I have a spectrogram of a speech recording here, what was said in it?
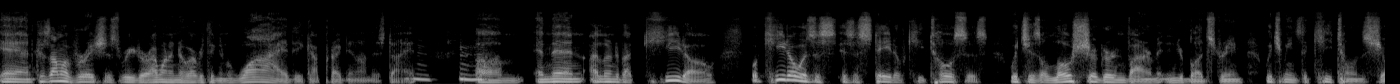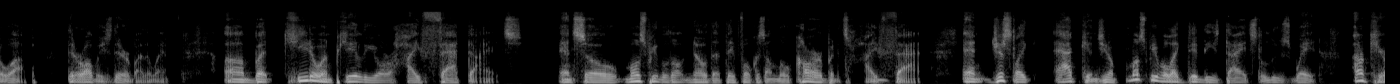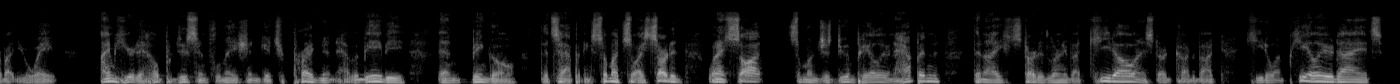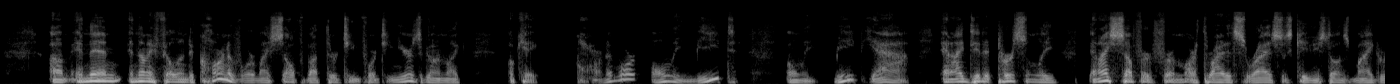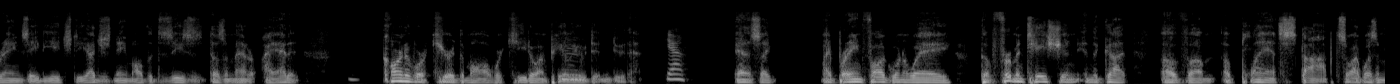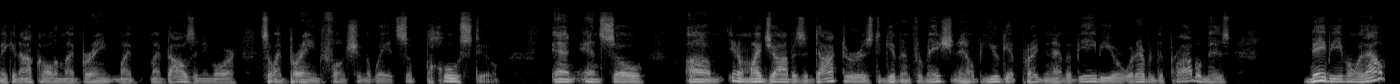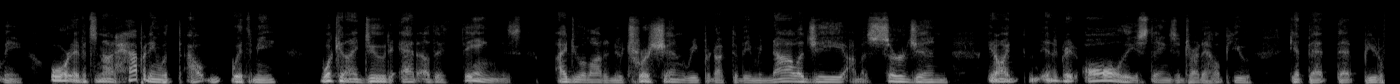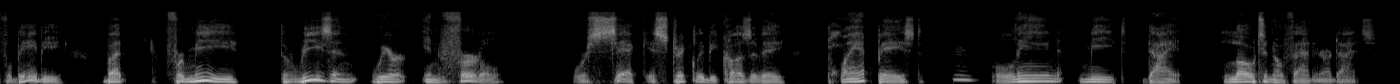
and because I'm a voracious reader, I want to know everything and why they got pregnant on this diet. Mm-hmm. mm-hmm. Um, and then I learned about keto. Well, keto is a, is a state of ketosis, which is a low sugar environment in your bloodstream, which means the ketones show up. They're always there, by the way. Um, but keto and paleo are high fat diets. And so most people don't know that they focus on low carb, but it's high mm-hmm. fat. And just like Atkins, you know, most people like did these diets to lose weight. I don't care about your weight. I'm here to help reduce inflammation, get you pregnant, have a baby, and bingo, that's happening so much. So I started when I saw it, someone just doing paleo and happened. Then I started learning about keto and I started talking about keto and paleo diets. Um, and then and then I fell into carnivore myself about 13, 14 years ago. I'm like, okay, carnivore, only meat, only meat, yeah. And I did it personally, and I suffered from arthritis, psoriasis, kidney stones, migraines, ADHD. I just name all the diseases. It doesn't matter. I had it carnivore cured them all where keto and paleo mm. didn't do that yeah and it's like my brain fog went away the fermentation in the gut of um, of plants stopped so i wasn't making alcohol in my brain my my bowels anymore so my brain functioned the way it's supposed to and and so um, you know my job as a doctor is to give information to help you get pregnant have a baby or whatever the problem is maybe even without me or if it's not happening without with me what can i do to add other things I do a lot of nutrition, reproductive immunology. I'm a surgeon. You know, I integrate all these things and try to help you get that that beautiful baby. But for me, the reason we're infertile, we're sick, is strictly because of a plant-based, mm. lean meat diet, low to no fat in our diets.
